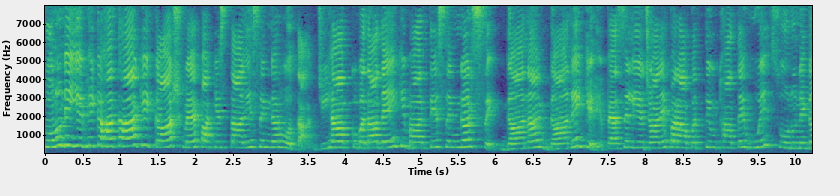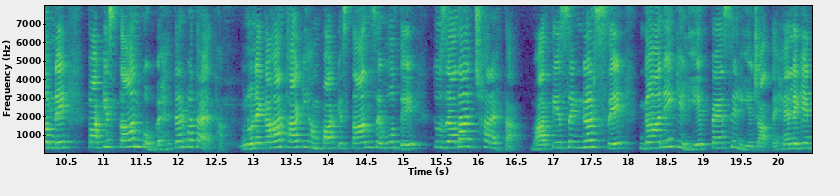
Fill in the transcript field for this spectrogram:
सोनू ने यह भी कहा था कि काश सिंगर होता। जी हाँ आपको बता दें कि भारतीय सिंगर्स से गाना गाने के लिए पैसे लिए जाने पर आपत्ति उठाते हुए सोनू निगम ने पाकिस्तान को बेहतर बताया था। उन्होंने कहा था कि हम पाकिस्तान से होते तो ज़्यादा अच्छा रहता। भारतीय सिंगर्स से गाने के लिए पैसे लिए जाते हैं, लेकिन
